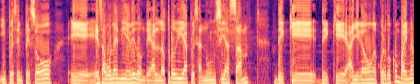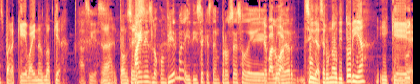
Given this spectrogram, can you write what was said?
y pues empezó eh, esa bola de nieve donde al otro día pues anuncia Sam de que de que ha llegado a un acuerdo con Binance para que Binance lo adquiera. Así es. Entonces. Binance lo confirma y dice que está en proceso de evaluar. sí, de hacer una auditoría y que.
